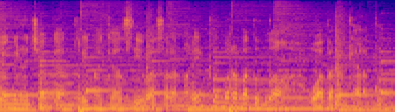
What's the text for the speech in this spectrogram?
Bang mengucapkan terima kasih. Wassalamualaikum warahmatullahi wabarakatuh.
